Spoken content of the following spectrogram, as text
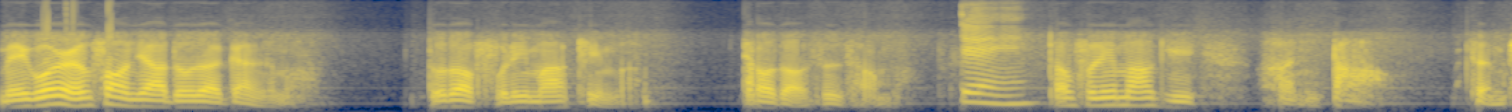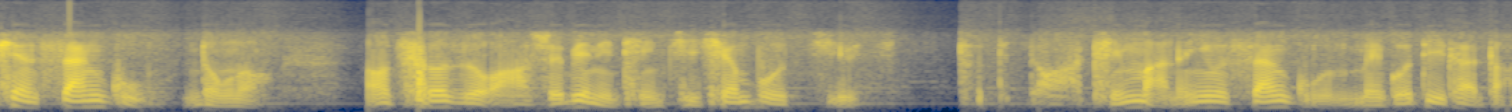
美国人放假都在干什么？都到 flea market 嘛，跳蚤市场嘛。对，当 flea market 很大，整片山谷，你懂不懂？然后车子哇，随便你停，几千步几哇停满了，因为山谷美国地太大。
